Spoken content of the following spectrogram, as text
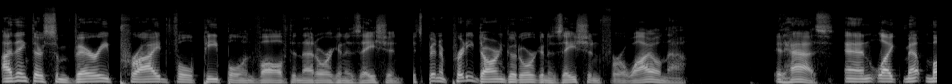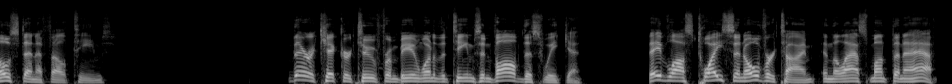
I think there's some very prideful people involved in that organization. It's been a pretty darn good organization for a while now. It has. And like most NFL teams, they're a kick or two from being one of the teams involved this weekend. They've lost twice in overtime in the last month and a half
